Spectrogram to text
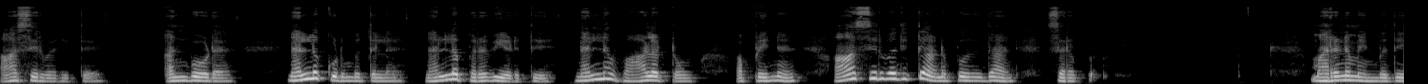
ஆசிர்வதித்து அன்போட நல்ல குடும்பத்தில் நல்ல பிறவி எடுத்து நல்ல வாழட்டும் அப்படின்னு ஆசிர்வதித்து அனுப்புவது தான் சிறப்பு. மரணம் என்பது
